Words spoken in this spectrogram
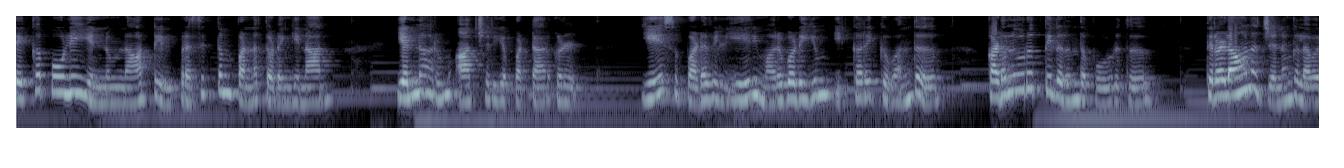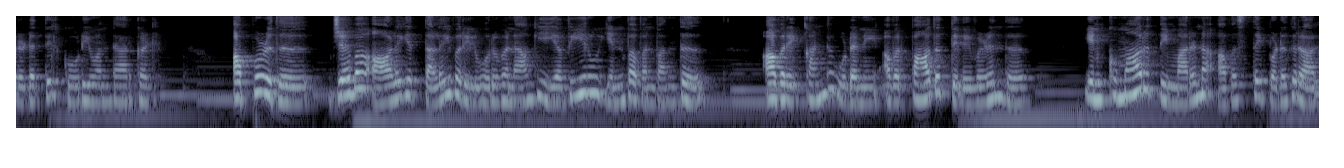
தெக்கப்போலி என்னும் நாட்டில் பிரசித்தம் பண்ணத் தொடங்கினான். எல்லாரும் ஆச்சரியப்பட்டார்கள். இயேசு படவில் ஏறி மறுபடியும் இக்கரைக்கு வந்து கடலோரத்தில் இருந்த பொழுது திரளான ஜனங்கள் அவரிடத்தில் கூடி வந்தார்கள். அப்பொழுது ஜெப ஆலய தலைவரில் ஒருவனாகிய வீரு என்பவன் வந்து அவரை கண்டவுடனே அவர் பாதத்திலே விழுந்து என் குமாரத்தி மரண அவஸ்தைப்படுகிறாள்.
